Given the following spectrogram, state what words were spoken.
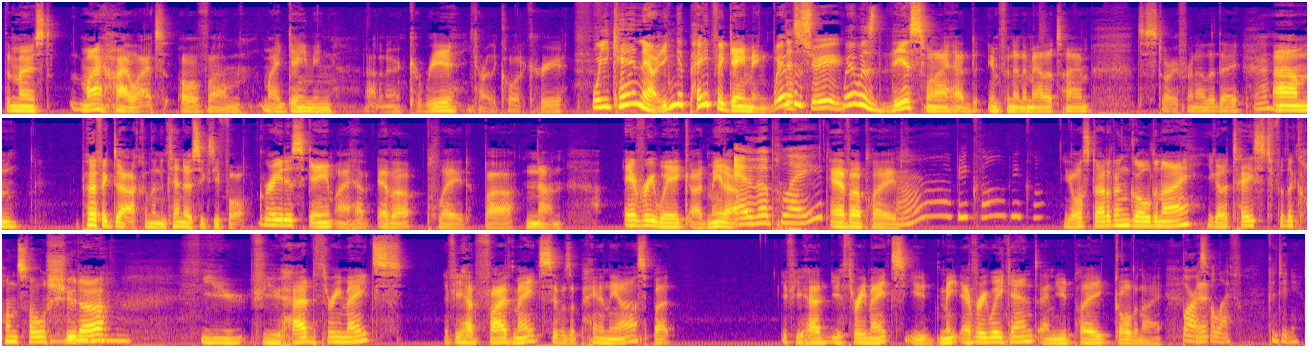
the most my highlight of um, my gaming. I don't know, career. You can't really call it a career. Well, you can now. You can get paid for gaming. Where That's was, true. Where was this when I had infinite amount of time? It's a story for another day. Um, Perfect Dark on the Nintendo 64. Greatest game I have ever played, bar none. Every week I'd meet up. Ever played? ever played. Oh, be cool, be cool. You all started on GoldenEye. You got a taste for the console shooter. You, if you had three mates, if you had five mates, it was a pain in the ass. But if you had your three mates, you'd meet every weekend and you'd play GoldenEye. Boris for life. Continue.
